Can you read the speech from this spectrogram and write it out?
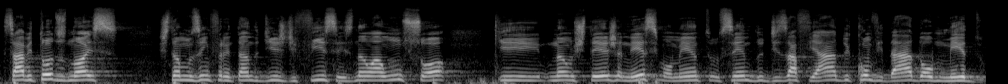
Sabe, todos nós estamos enfrentando dias difíceis, não há um só que não esteja nesse momento sendo desafiado e convidado ao medo.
